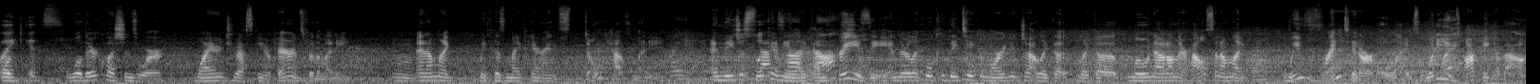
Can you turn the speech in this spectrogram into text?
Like, it's well, their questions were, why aren't you asking your parents for the money? And I'm like, because my parents don't have money. Mm. Right. And they just look That's at me like I'm option. crazy. And they're like, well, could they take a mortgage out, like a like a loan out on their house? And I'm like, we've rented our whole lives. What are you talking about?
